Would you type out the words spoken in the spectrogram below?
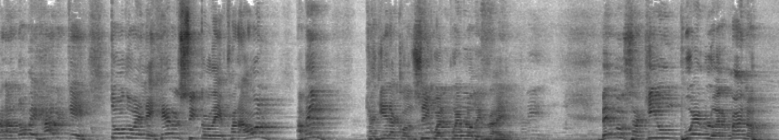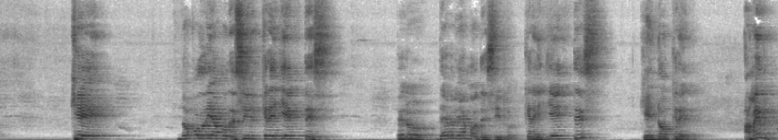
para no dejar que todo el ejército de Faraón, amén, cayera consigo al pueblo de Israel. Vemos aquí un pueblo, hermano, que no podríamos decir creyentes, pero deberíamos decirlo, creyentes que no creen. Amén.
